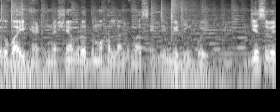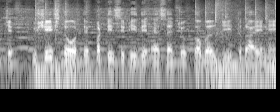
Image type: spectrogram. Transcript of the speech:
ਅਗਵਾਈ ਹੇਠ ਨਸ਼ਿਆਂ ਵਿਰੁੱਧ ਮੁਹੱਲਾ ਨਿਵਾਸੀਆਂ ਦੀ ਮੀਟਿੰਗ ਹੋਈ, ਜਿਸ ਵਿੱਚ ਵਿਸ਼ੇਸ਼ ਤੌਰ ਤੇ ਪੱਟੀ ਸਿਟੀ ਦੇ ਐਸਐਚਓ ਕਵਲਜੀਤ ਰਾਏ ਨੇ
